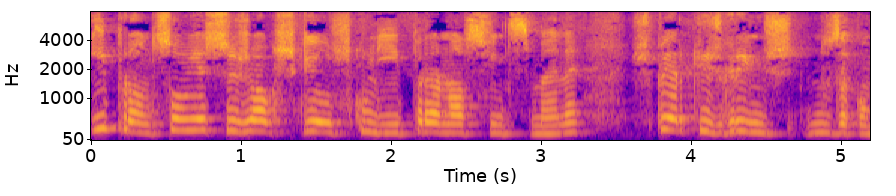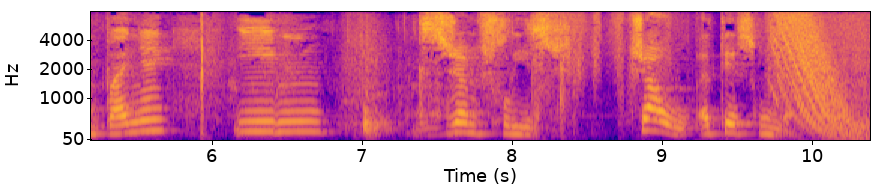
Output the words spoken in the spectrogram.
e pronto, são estes os jogos que eu escolhi para o nosso fim de semana. Espero que os gringos nos acompanhem e hum, que sejamos felizes. Tchau, até segunda.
